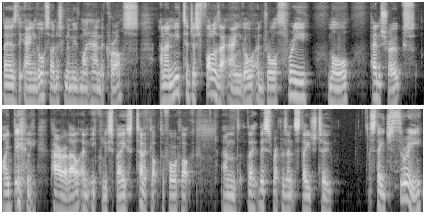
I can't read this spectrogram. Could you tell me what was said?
there's the angle, so I'm just going to move my hand across. And I need to just follow that angle and draw three more pen strokes, ideally parallel and equally spaced, 10 o'clock to 4 o'clock. And th this represents stage two. Stage three,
